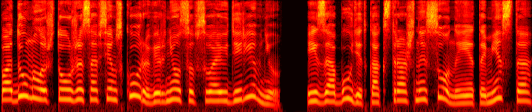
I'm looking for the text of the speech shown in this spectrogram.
Подумала, что уже совсем скоро вернется в свою деревню и забудет, как страшный сон, и это место,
